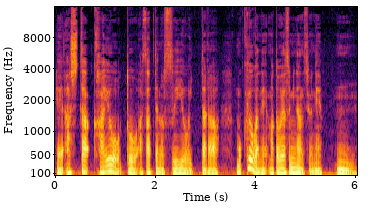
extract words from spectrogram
えー明日火曜と明後日の水曜行ったら、木曜がね、またお休みなんですよね。うん。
